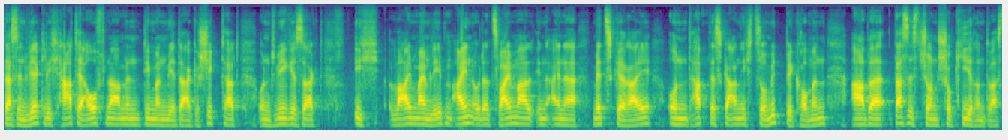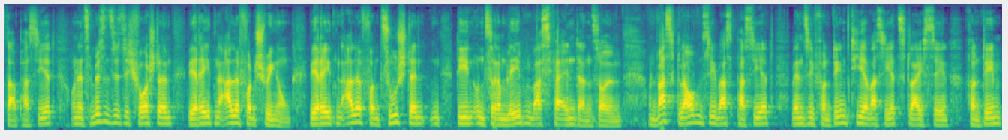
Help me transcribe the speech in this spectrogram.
das sind wirklich harte Aufnahmen, die man mir da geschickt hat. Und wie gesagt, ich war in meinem Leben ein oder zweimal in einer Metzgerei und habe das gar nicht so mitbekommen. Aber das ist schon schockierend, was da passiert. Und jetzt müssen Sie sich vorstellen, wir reden alle von Schwingung. Wir reden alle von Zuständen, die in unserem Leben was verändern sollen. Und was glauben Sie, was passiert, wenn Sie von dem Tier, was Sie jetzt gleich sehen, von dem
